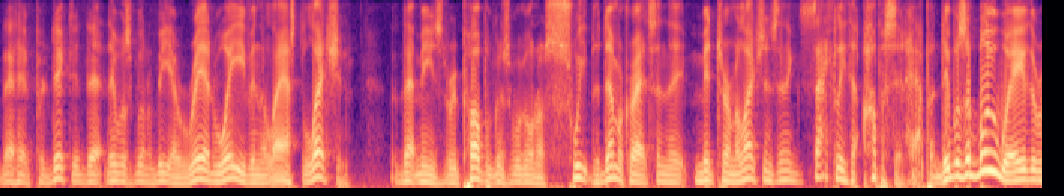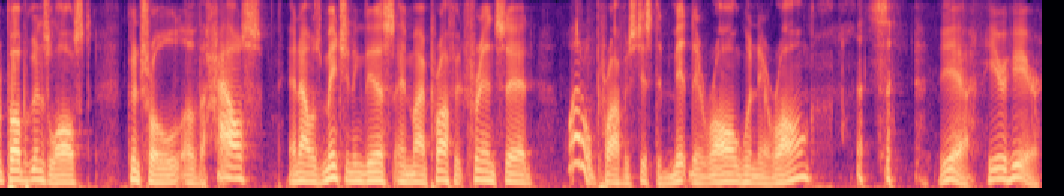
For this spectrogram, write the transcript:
that had predicted that there was going to be a red wave in the last election that means the Republicans were going to sweep the Democrats in the midterm elections, and exactly the opposite happened. It was a blue wave. The Republicans lost control of the House. And I was mentioning this, and my prophet friend said, Why don't prophets just admit they're wrong when they're wrong? yeah, here, here.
